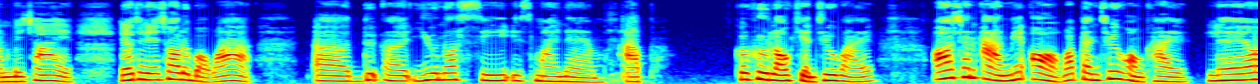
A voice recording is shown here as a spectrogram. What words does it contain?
มันไม่ใช่ แล้วทีนี้ช่อเลยบอกว่า uh, do- uh, you not see is my name up ก็คือเราเขียนชื่อไว้ อ๋อ ฉันอ่านไม่ออกว่าเป็นชื่อของใคร แล้ว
